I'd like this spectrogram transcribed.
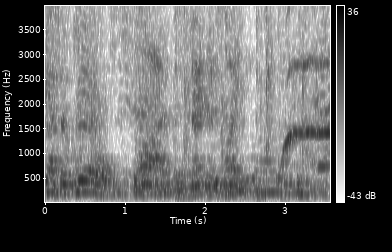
got the real live Magic light.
